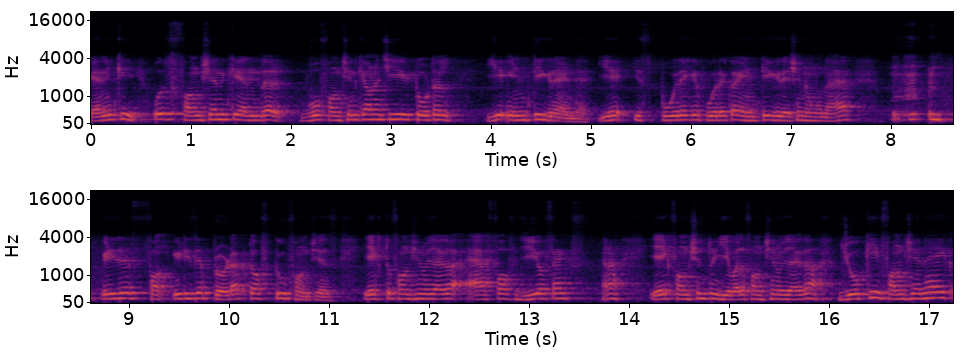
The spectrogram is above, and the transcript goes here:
यानी कि उस फ़ंक्शन के अंदर वो फ़ंक्शन क्या होना चाहिए? टोटल ये इंटीग्रैंड है। ये इस पूरे के पूरे का इंटीग्रेशन होना है। It is a it is a product of two functions एक तो फ़ंक्शन हो जाएगा F of G of X है ना? एक फ़ंक्शन तो ये वाला फ़ंक्शन हो जाएगा, जो कि फ़ंक्शन है एक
